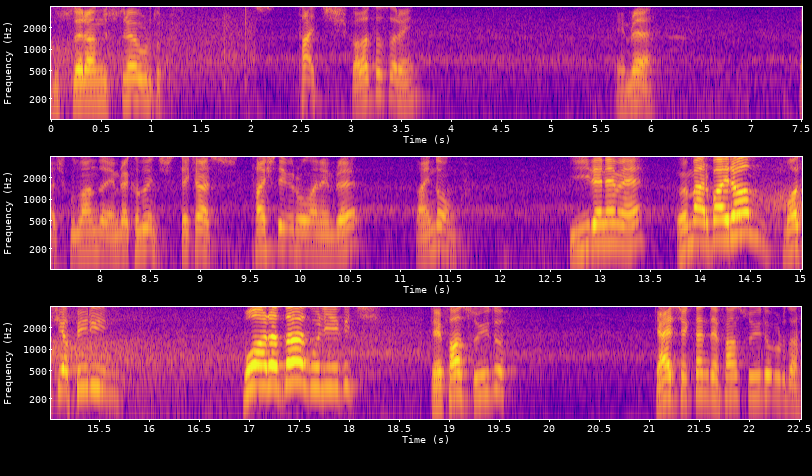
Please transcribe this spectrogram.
Muslera'nın üstüne vurduk. Taç Galatasaray'ın. Emre. Taç kullandı. Emre Kılınç. Tekrar taş demir olan Emre. Rindong. İyi deneme. Ömer Bayram. Matya Perin. Bu arada gol yedik. Defans uyudu. Gerçekten defans uyudu burada.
